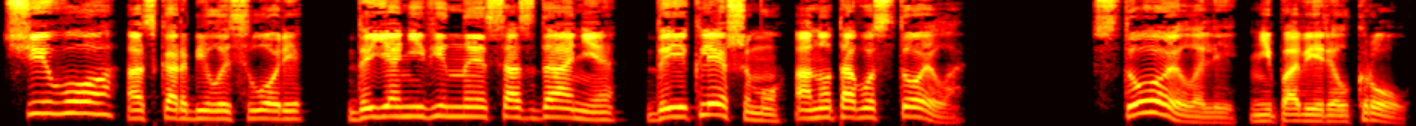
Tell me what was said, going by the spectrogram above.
«Чего?» — оскорбилась Лори. Да я невинное создание, да и к лешему оно того стоило. Стоило ли, не поверил Кроу.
